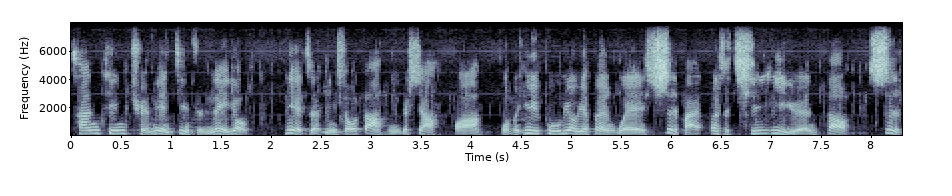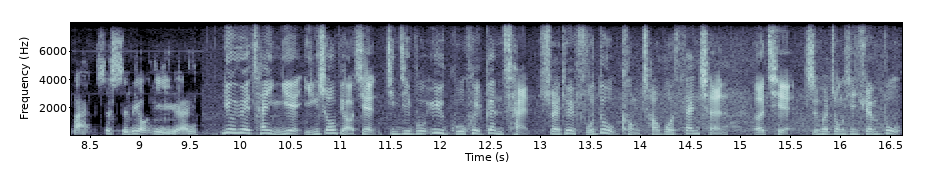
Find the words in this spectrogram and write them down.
餐厅全面禁止内用，业者营收大幅的下滑，我们预估六月份为四百二十七亿元到四百四十六亿元。六月餐饮业营收表现，经济部预估会更惨，衰退幅度恐超过三成。而且指挥中心宣布，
